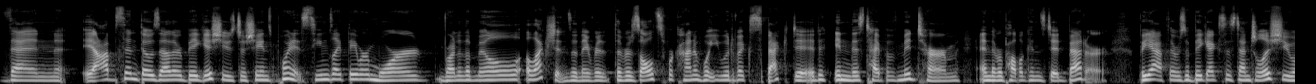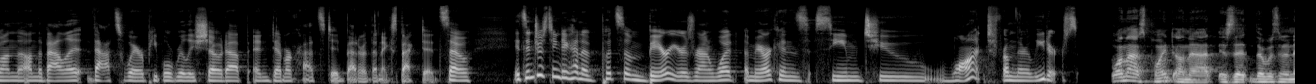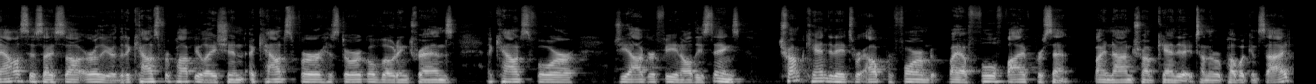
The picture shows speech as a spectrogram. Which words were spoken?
then absent those other big issues to Shane's point it seems like they were more run of the mill elections and they the results were kind of what you would have expected in this type of midterm and the Republicans did better. But yeah if there was a big existential issue on the on the ballot that's where people really showed up and Democrats did better than expected. So it's interesting to kind of put some barriers around what Americans seem to want from their leaders one last point on that is that there was an analysis I saw earlier that accounts for population, accounts for historical voting trends, accounts for geography, and all these things. Trump candidates were outperformed by a full 5% by non Trump candidates on the Republican side.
